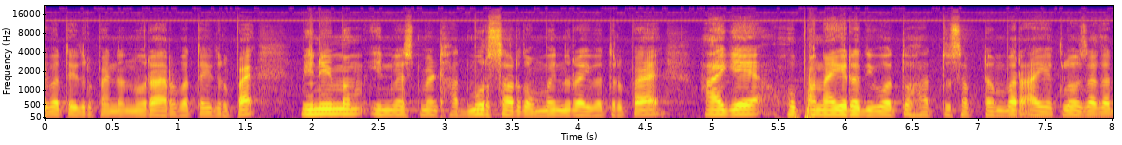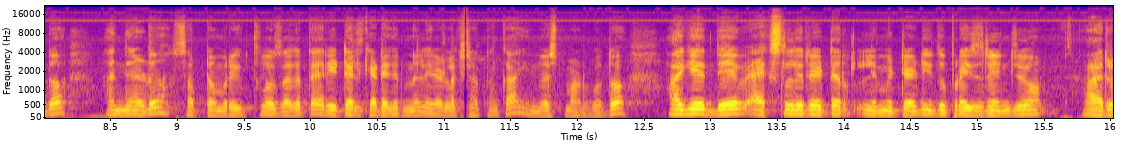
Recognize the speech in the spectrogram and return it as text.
ಐವತ್ತೈದು ರೂಪಾಯಿಂದ ನೂರ ಅರವತ್ತೈದು ರೂಪಾಯಿ. ಮಿನಿಮಮ್ ಇನ್ವೆಸ್ಟ್ಮೆಂಟ್ ಹದಿಮೂರು ಸಾವಿರದ ಒಂಬೈನೂರ ಐವತ್ತು ರೂಪಾಯಿ. ಹಾಗೆ ಓಪನ್ ಆಗಿರೋದು ಇವತ್ತು ಹತ್ತು ಸೆಪ್ಟೆಂಬರ್. ಹಾಗೆ ಕ್ಲೋಸ್ ಆಗೋದು ಹನ್ನೆರಡು ಸೆಪ್ಟೆಂಬರಿಗೆ ಕ್ಲೋಸ್ ಆಗುತ್ತೆ. ರಿಟೇಲ್ ಕ್ಯಾಟಗರಿನಲ್ಲಿ ಎರಡು ಲಕ್ಷ ತನಕ ಇನ್ವೆಸ್ಟ್ ಮಾಡ್ಬೋದು. ಹಾಗೆ ದೇವ್ ಆಕ್ಸಲರೇಟರ್ ಲಿಮಿಟೆಡ್ ಇದು ಪ್ರೈಸ್ ರೇಂಜು ಆರು,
